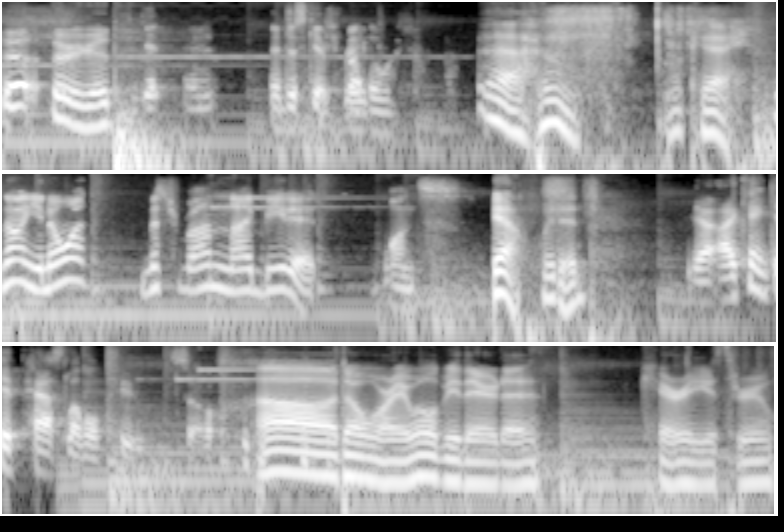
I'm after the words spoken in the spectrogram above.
Yeah, very good. Get and, and just get By raped. the way- Yeah. hmm. Okay. No, you know what? Mr. Bond and I beat it once. Yeah, we did. Yeah, I can't get past level two, so Oh, don't worry. We'll be there to carry you through.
